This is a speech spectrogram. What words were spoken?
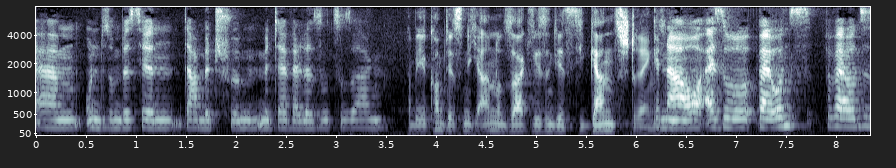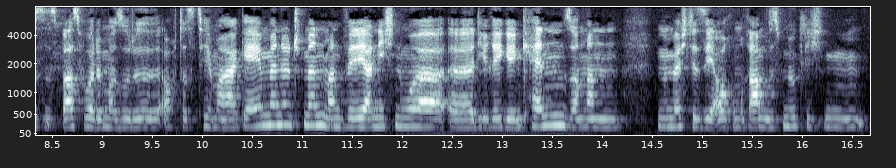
ähm, und so ein bisschen damit schwimmen mit der Welle sozusagen. Aber ihr kommt jetzt nicht an und sagt, wir sind jetzt die ganz streng. Genau, also bei uns, bei uns ist das Buzzword immer so auch das Thema Game Management. Man will ja nicht nur äh, die Regeln kennen, sondern man möchte sie auch im Rahmen des Möglichen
